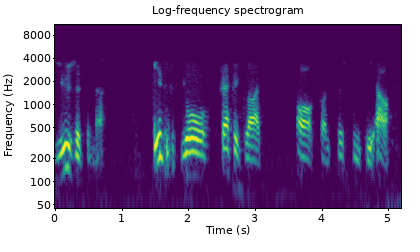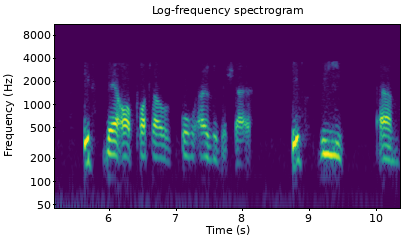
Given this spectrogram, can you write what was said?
use it enough. If your traffic lights are consistently out, if there are potholes all over the show, if the um,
